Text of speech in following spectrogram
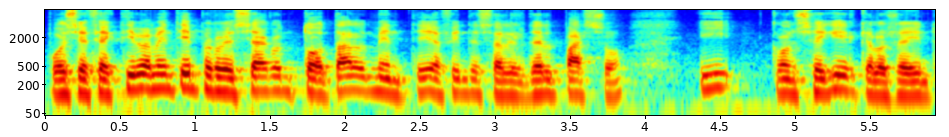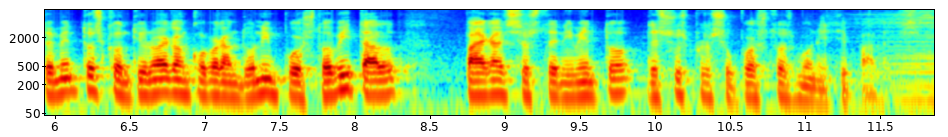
pues efectivamente improvisaron totalmente a fin de salir del paso y conseguir que los ayuntamientos continuaran cobrando un impuesto vital para el sostenimiento de sus presupuestos municipales.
